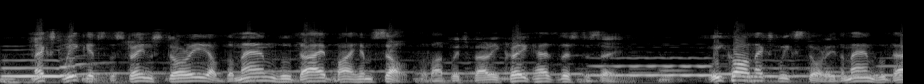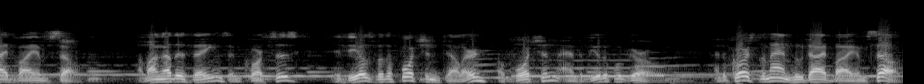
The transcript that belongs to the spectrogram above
Next week, it's the strange story of the man who died by himself, about which Barrie Craig has this to say. We call next week's story The Man Who Died by Himself. Among other things and corpses, it deals with a fortune teller, a fortune, and a beautiful girl. And of course, the man who died by himself,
